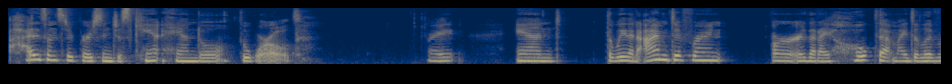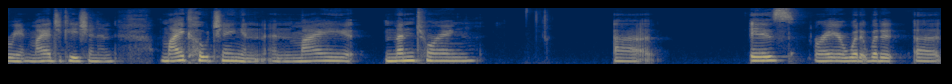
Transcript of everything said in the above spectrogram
a highly sensitive person just can't handle the world. Right? And the way that I'm different or, or, that I hope that my delivery and my education and my coaching and, and my mentoring uh, is, right? Or what it, what it uh,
